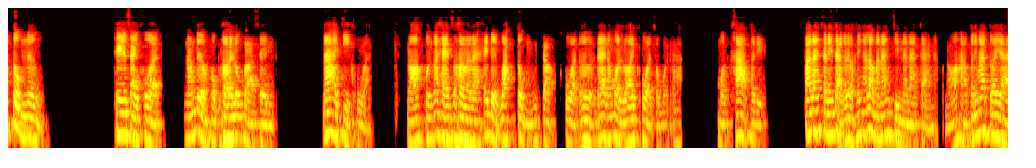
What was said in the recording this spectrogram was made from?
ำตุ่มหนึ่งเทใส่ขวด น้ำเดื่มหกร้อยลูกบาศเซนได้กี่ขวดเนาะคุณก็แฮนด์ซอนมาเลยให้เด็กวักตุ่มจับขวดเออ ได้ทั้งหมดร้อยขวดสมมติว่า หมดคาบพอดีเพราะนั้นคณิตศาสตร์ก็เลยบอกเฮ้งั้นเรามานั่งจินตนาการเอาเนาะหาปริมาตรตัวใหญ่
